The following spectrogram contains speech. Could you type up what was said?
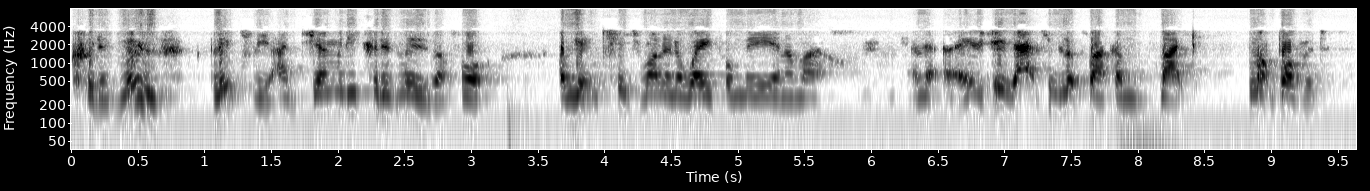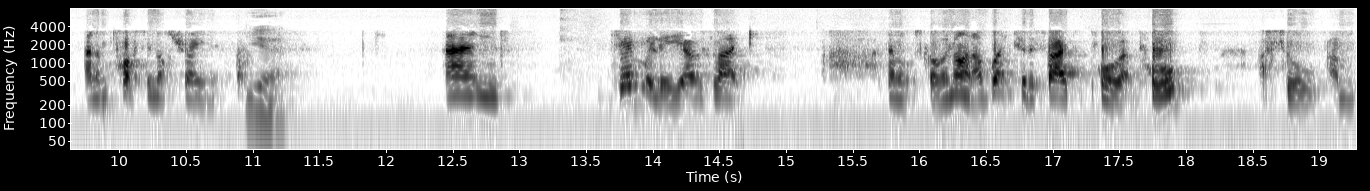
couldn't move. Literally, I genuinely couldn't move. I thought I'm getting kids running away from me, and I'm like, and it, it actually looks like I'm like not bothered, and I'm tossing off training. Yeah. And generally, I was like, "Oh, I don't know what's going on. I went to the side to pour at Paul. I feel I'm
